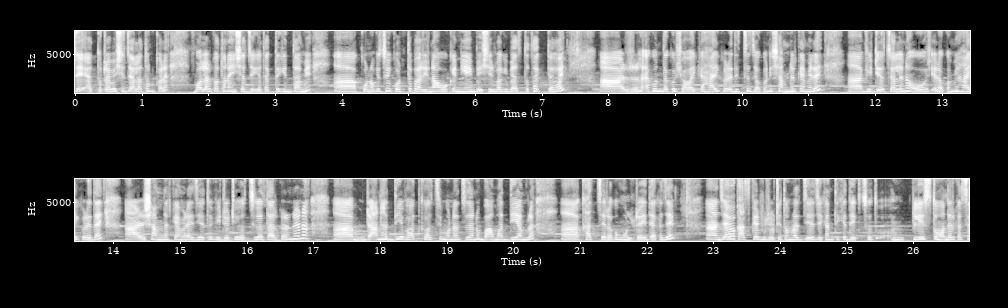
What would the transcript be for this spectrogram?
যে এতটা বেশি জ্বালাতন করে, বলার কথা না, ঈশা জেগে থাকতে কিন্তু আমি কোনো কিছুই করতে পারি না। ওকে নিয়ে বেশিরভাগই ব্যস্ত থাকতে হয়। আর এখন দেখো সবাইকে হাই করে দিচ্ছে, যখনই সামনের ক্যামেরায় ভিডিও চলে না, ও এরকমই হাই করে দেয়। আর সামনের ক্যামেরায় যেহেতু ভিডিওটি হচ্ছিল, তার কারণে না ডান হাত দিয়ে ভাত খাওয়াচ্ছি, মনে হচ্ছে যেন বাম হাত দিয়ে আমরা খাচ্ছি, এরকম উল্টোই দেখা যায়। যাই হোক, আজকের ভিডিওটি তোমরা যে যেখান থেকে দেখছ প্লিজ তোমাদের কাছে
